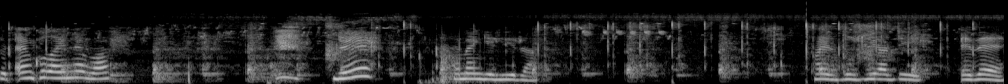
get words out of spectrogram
Dur en kolay ne var? ne? Hemen geliyorum. Hayır buzlu yer değil. Eve.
